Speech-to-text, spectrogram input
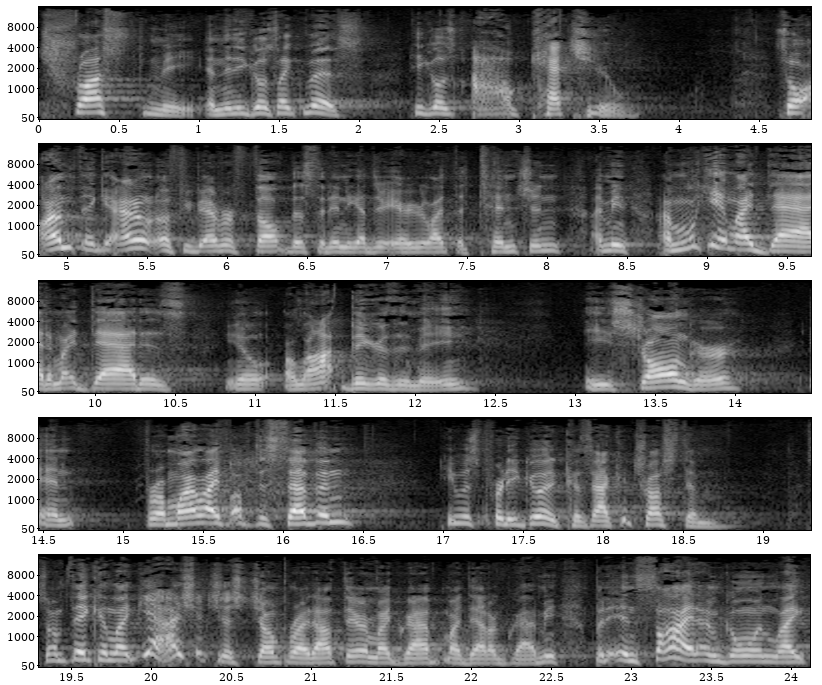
trust me. And then he goes like this. He goes, I'll catch you. So I'm thinking, I don't know if you've ever felt this at any other area of your life, the tension. I mean, I'm looking at my dad, and my dad is, you know, a lot bigger than me. He's stronger. And for my life up to seven, he was pretty good because I could trust him. So I'm thinking, like, yeah, I should just jump right out there and my, grab, my dad will grab me. But inside, I'm going, like,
